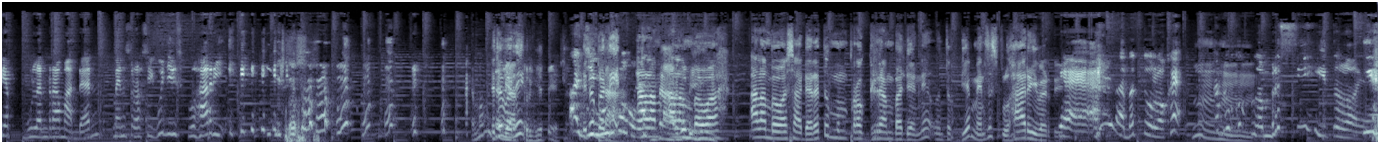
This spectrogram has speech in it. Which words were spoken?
tiap bulan Ramadan menstruasi gue jadi 10 hari. Emang Itu bisa berarti- diatur gitu ya? Itu berarti alam alam bawah alam bawah sadar itu memprogram badannya untuk dia menses 10 hari berarti. Ya, Iya, betul loh, kayak aduh kok Hmm. belum bersih gitu loh ya.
